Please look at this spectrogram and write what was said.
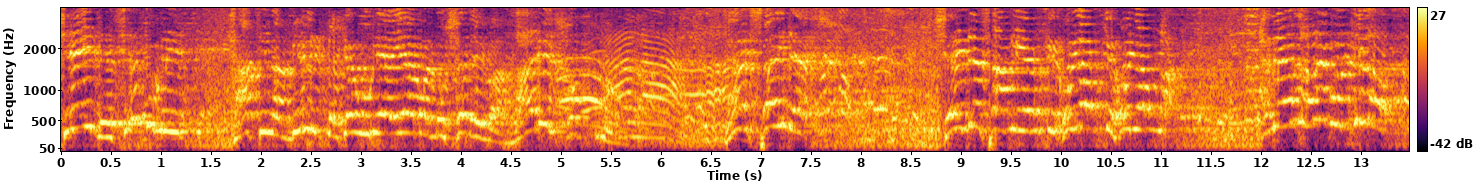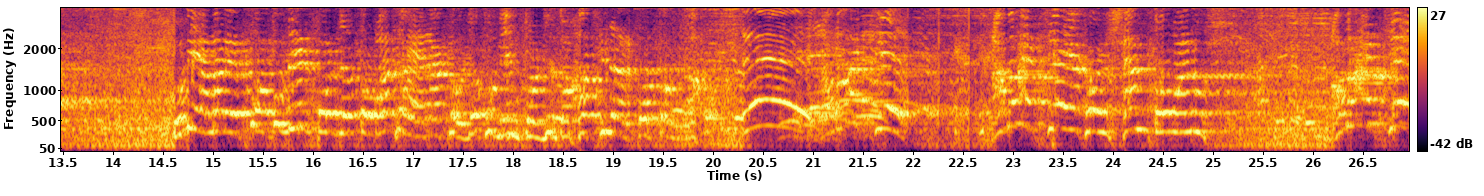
সেই দেশে তুমি হাসিনা দিল্লি থেকে উড়িয়া আইয়া আবার বসে দেবা আরে স্বপ্ন। হ্যাঁ সেই দেশ। সেই দেশ আমি এমপি হইলাম কি হইলাম না? আমি আল্লাহরে বলছিলাম তুমি আমার ততদিন পর্যন্ত বাঁচায় রাখো যতদিন পর্যন্ত হাসিনার পতন না হয়। আমার চেয়ে আমার চেয়ে এখন শান্ত মানুষ আমার চেয়ে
